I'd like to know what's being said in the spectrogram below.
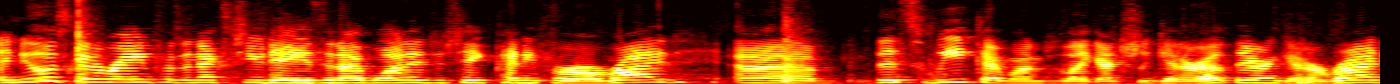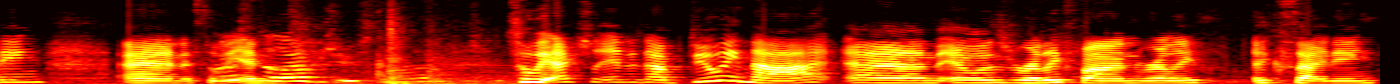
I knew it was gonna rain for the next few days and I wanted to take Penny for a ride uh, this week. I wanted to like actually get her out there and get her riding. And so we ended so we actually ended up doing that and it was really fun, really exciting.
